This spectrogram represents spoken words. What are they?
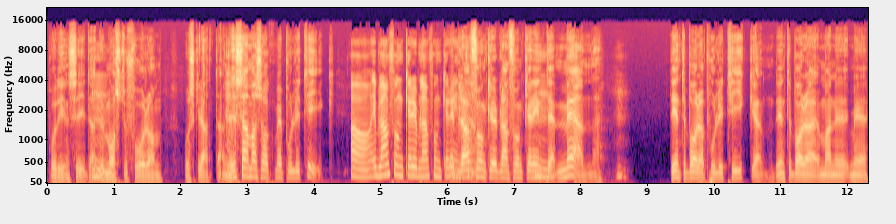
på din sida, du Mm. måste få dem att skratta. Det är samma sak med politik. Ja, ibland funkar det, ibland funkar det Ibland inte. funkar det, ibland funkar det inte. Mm. Men det är inte bara politiken. Det är inte bara man är med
